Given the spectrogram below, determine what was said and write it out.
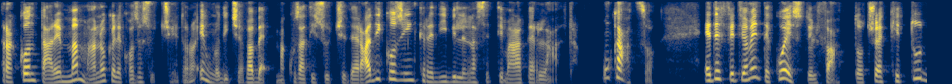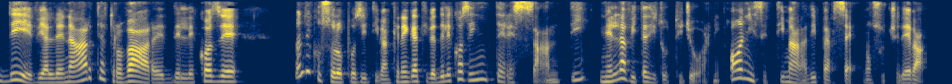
raccontare man mano che le cose succedono. E uno dice, vabbè, ma cosa ti succederà di così incredibile una settimana per l'altra? Un cazzo. Ed effettivamente questo è il fatto, cioè che tu devi allenarti a trovare delle cose, non dico solo positive, anche negative, delle cose interessanti nella vita di tutti i giorni. Ogni settimana di per sé non succedeva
